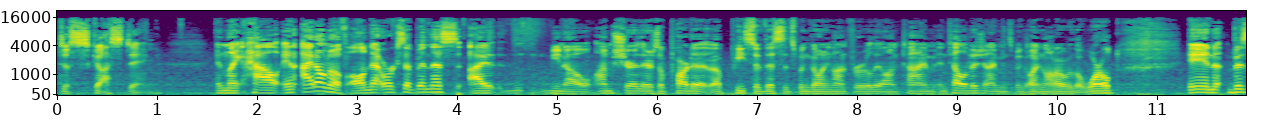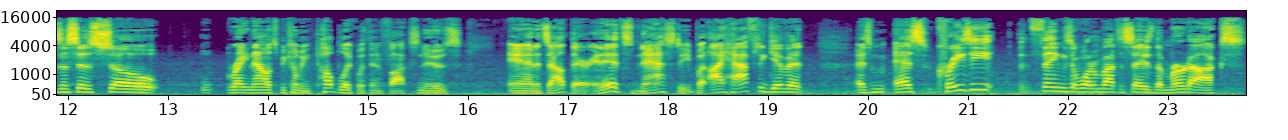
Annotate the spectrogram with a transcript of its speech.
disgusting. And like how and I don't know if all networks have been this. I you know I'm sure there's a part of a piece of this that's been going on for a really long time in television. I mean it's been going on all over the world in businesses. So right now it's becoming public within Fox News and it's out there and it's nasty. But I have to give it as as crazy things that what I'm about to say is the Murdochs.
